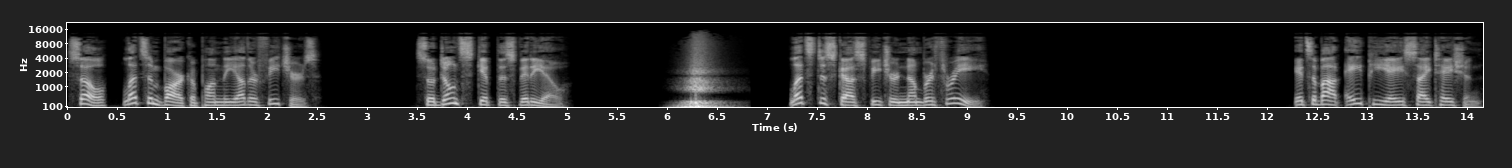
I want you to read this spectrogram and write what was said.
So, let's embark upon the other features. So don't skip this video. Let's discuss feature number 3. It's about APA citation.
